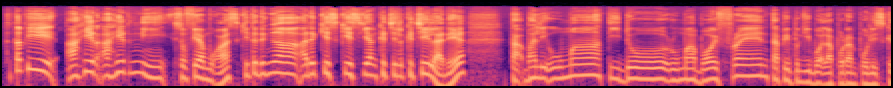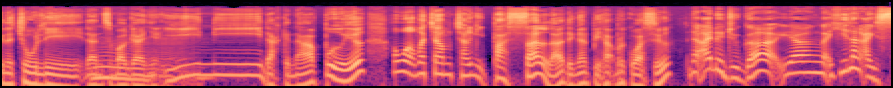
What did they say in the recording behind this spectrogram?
tetapi akhir-akhir ni Sofia Muaz kita dengar ada kes-kes yang kecil-kecilan ya tak balik rumah tidur rumah boyfriend tapi pergi buat laporan polis kena colik dan hmm. sebagainya ini dah kenapa ya awak macam cari pasal lah dengan pihak berkuasa kuasa. Dan ada juga yang hilang IC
